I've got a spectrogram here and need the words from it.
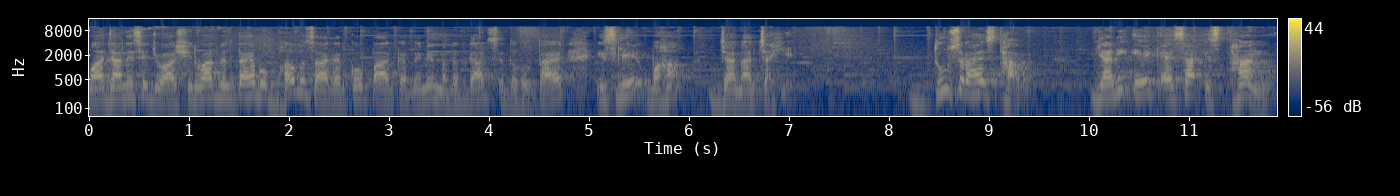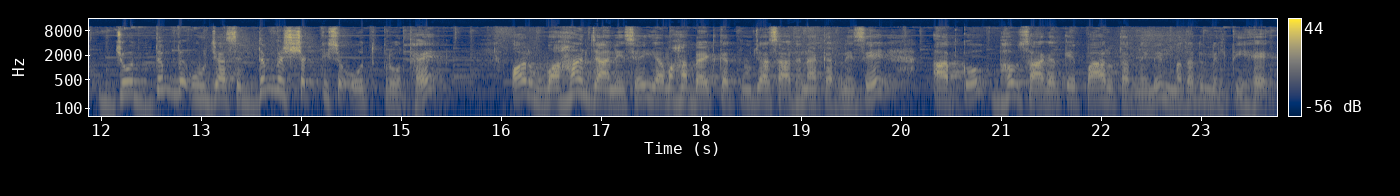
वहाँ जाने से जो आशीर्वाद मिलता है, वो भव सागर को पार करने में मददगार सिद्ध होता है, इसलिए वहाँ जाना चाहिए। दूसरा है स्थावर, यानी एक ऐसा स्थान जो दिव्य ऊर्जा से, दिव्य शक्ति से ओतप्रोत है, और वहाँ जाने से या वहाँ बैठकर पूजा साधना करने से आपको भव सागर के पार उतरने में मदद मिलती है।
